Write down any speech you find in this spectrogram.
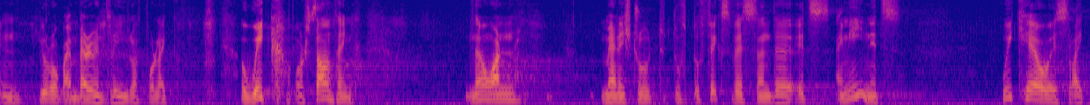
in Europe, I'm apparently for like a week or something. No one managed to, to, to fix this. And uh, it's, I mean, it's, WEkEO is like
